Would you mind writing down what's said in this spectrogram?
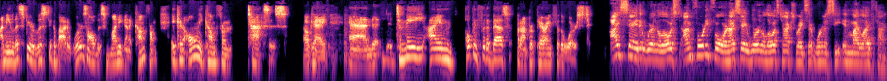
I mean, let's be realistic about it. Where's all this money going to come from? It can only come from taxes. Okay. And to me, I'm hoping for the best, but I'm preparing for the worst. I say that we're in the lowest, I'm 44, and I say we're in the lowest tax rates that we're going to see in my lifetime.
